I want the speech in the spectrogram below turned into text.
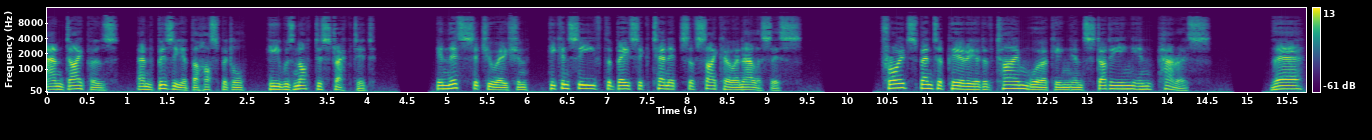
and diapers, and busy at the hospital, he was not distracted. In this situation, he conceived the basic tenets of psychoanalysis. Freud spent a period of time working and studying in Paris. There,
